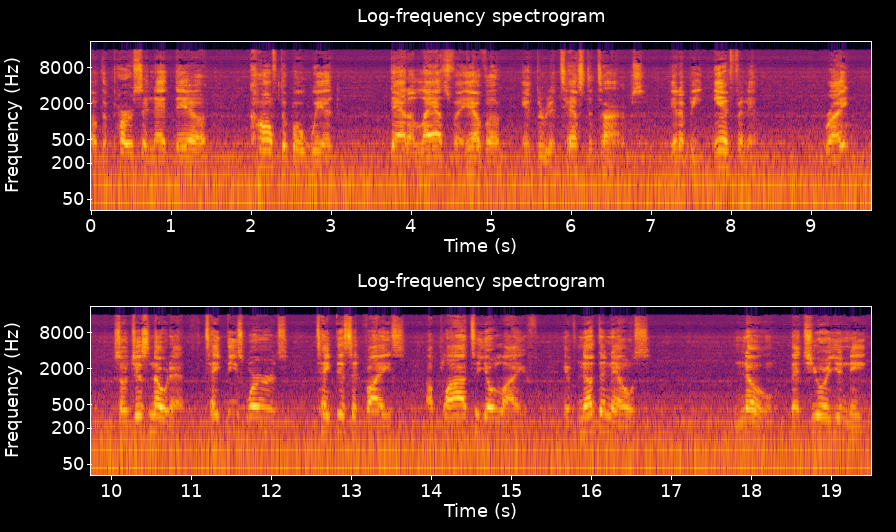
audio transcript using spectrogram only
of the person that they're comfortable with that'll last forever and through the test of times. It'll be infinite, right? So just know that. Take these words, take this advice, apply it to your life. If nothing else, know that you are unique,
